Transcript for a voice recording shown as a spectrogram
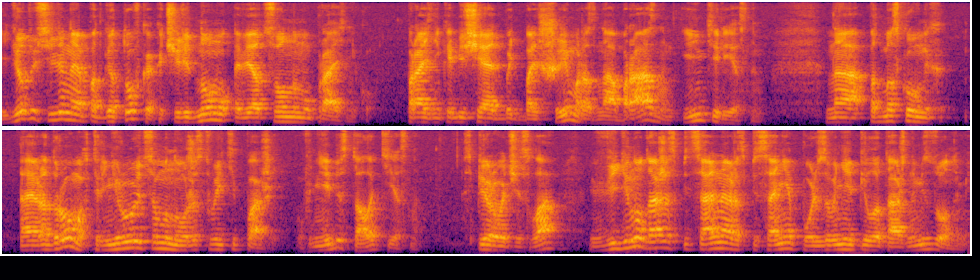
Идет усиленная подготовка к очередному авиационному празднику. Праздник обещает быть большим, разнообразным и интересным. На подмосковных аэродромах тренируется множество экипажей. В небе стало тесно. С первого числа введено даже специальное расписание пользования пилотажными зонами.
